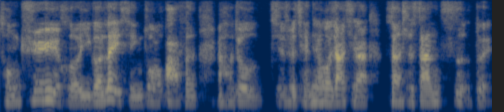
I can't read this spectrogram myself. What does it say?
从区域和一个类型做了划分，然后就其实前前后加起来算是三次。对，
